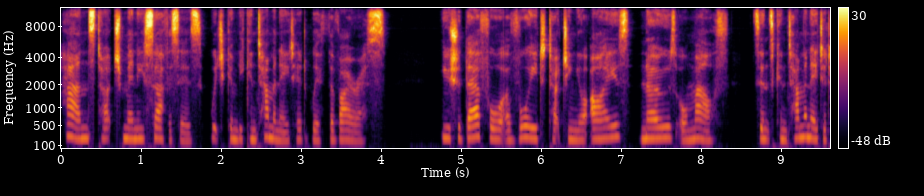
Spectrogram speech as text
Hands touch many surfaces, which can be contaminated with the virus. You should therefore avoid touching your eyes, nose, or mouth, since contaminated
